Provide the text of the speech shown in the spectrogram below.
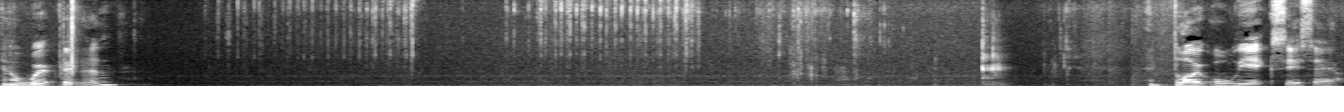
And I'll work that in. Blow all the excess out.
